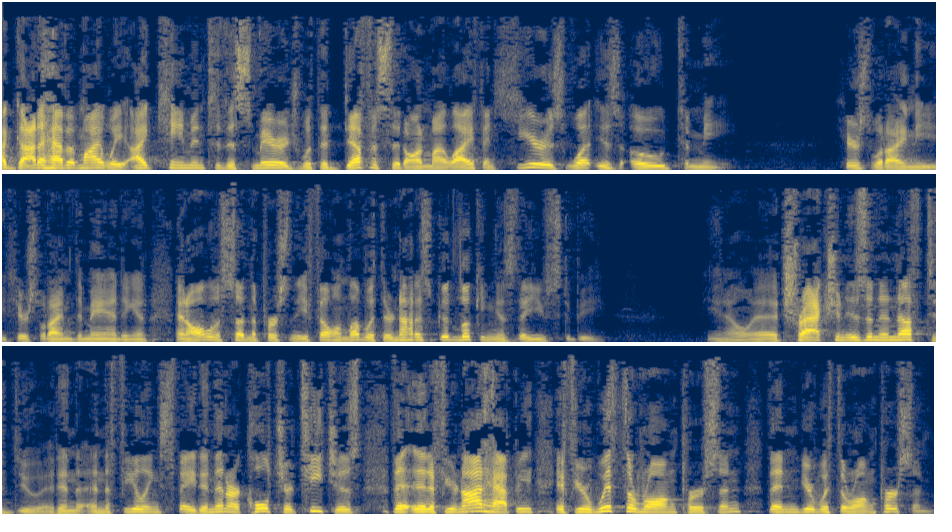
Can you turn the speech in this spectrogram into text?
I got to have it my way. I came into this marriage with a deficit on my life, and here is what is owed to me. Here's what I need. Here's what I'm demanding. And, and all of a sudden, the person that you fell in love with, they're not as good looking as they used to be. You know, attraction isn't enough to do it, and the, and the feelings fade. And then our culture teaches that, that if you're not happy, if you're with the wrong person, then you're with the wrong person.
